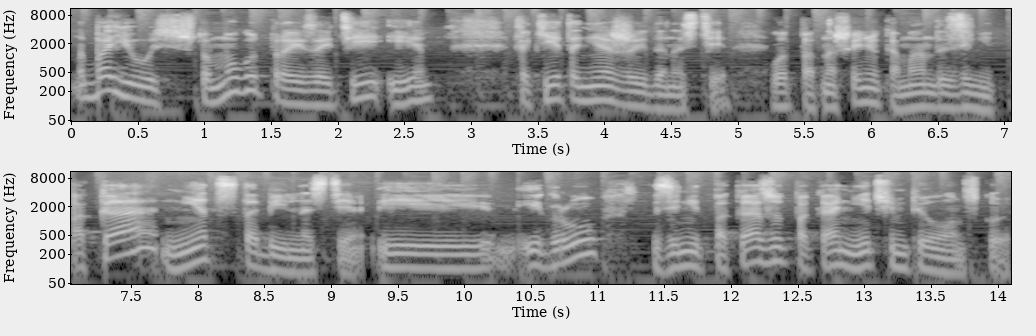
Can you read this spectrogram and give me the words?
боюсь, что могут произойти и какие-то неожиданности вот по отношению команды «Зенит». Пока нет стабильности. И игру «Зенит» показывает пока не чемпионскую.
